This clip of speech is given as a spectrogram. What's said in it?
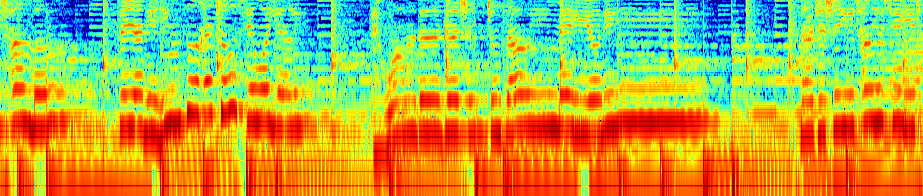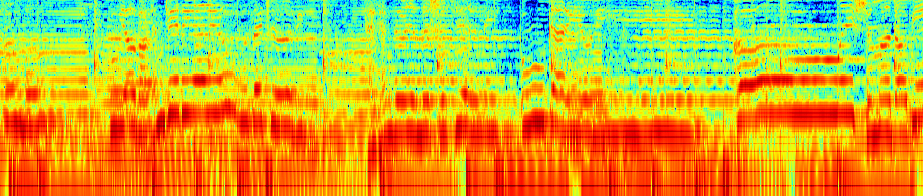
一场梦，虽然你影子还出现我眼里，在我的歌声中早已没有你。那只是一场游戏，一场梦。不要把残缺的爱留在这里，在两个人的世界里不该有你。哦，为什么道别？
